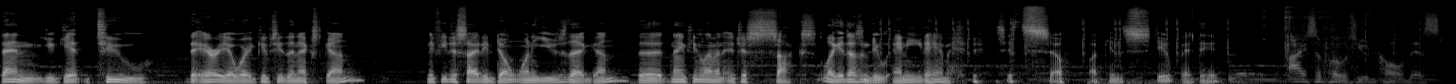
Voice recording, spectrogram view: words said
Then you get to the area where it gives you the next gun. And if you decide you don't want to use that gun, the 1911, it just sucks. Like, it doesn't do any damage. It's so fucking stupid, dude. I suppose you'd call this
